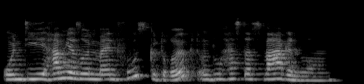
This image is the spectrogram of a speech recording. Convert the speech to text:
Und die haben ja so in meinen Fuß gedrückt und du hast das wahrgenommen.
